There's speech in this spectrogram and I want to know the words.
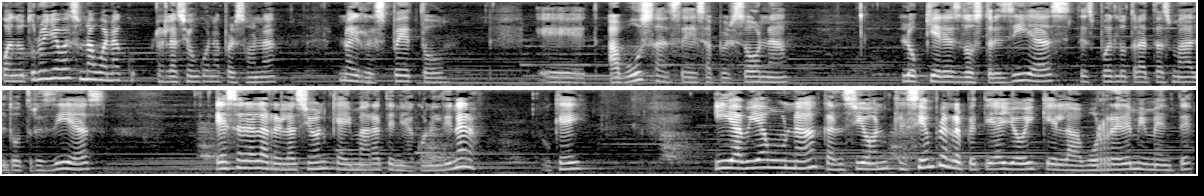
Cuando tú no llevas una buena relación con una persona, no hay respeto, eh, abusas de esa persona, lo quieres dos, tres días, después lo tratas mal dos, tres días. Esa era la relación que Aymara tenía con el dinero, ¿ok? Y había una canción que siempre repetía yo y que la borré de mi mente,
